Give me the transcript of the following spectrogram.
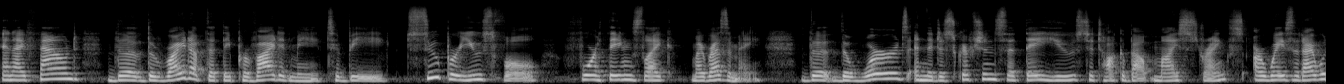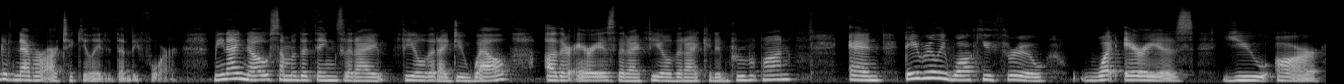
And I found the the write-up that they provided me to be super useful for things like my resume. The the words and the descriptions that they use to talk about my strengths are ways that I would have never articulated them before. I mean, I know some of the things that I feel that I do well, other areas that I feel that I could improve upon, and they really walk you through what areas you are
